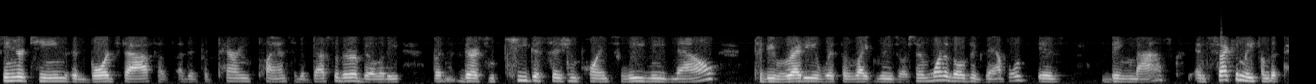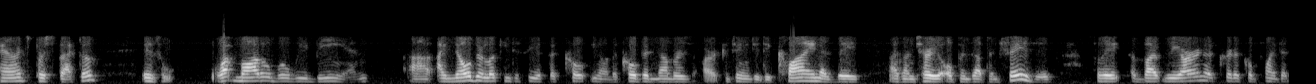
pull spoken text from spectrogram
senior teams and board staff have, have been preparing plans to the best of their ability, but there are some key decision points we need now to be ready with the right resource. And one of those examples is being masks. And secondly, from the parents' perspective, is what model will we be in? Uh, I know they're looking to see if the co- you know the COVID numbers are continuing to decline as they as Ontario opens up in phases. So they, but we are in a critical point that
